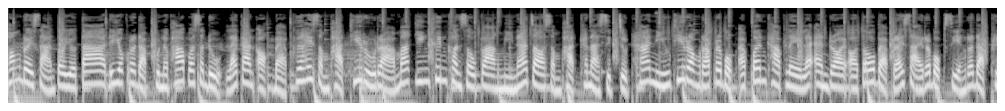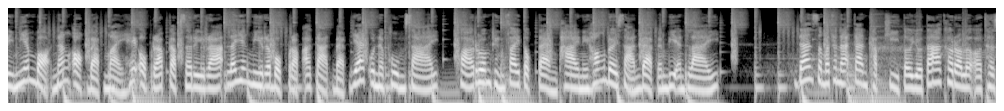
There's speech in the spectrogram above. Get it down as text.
ห้องโดยสารโตโยต้าได้ยกระดับคุณภาพวัสดุ และการออกแบบเพื่อให้สัมผัสที่หรูหรามากยิ่งขึ้นคอนโซลกลางมีหน้าจอสัมผัสขนาด 10.5 นิ้วที่รองรับระบบ Apple CarPlay และ Android Auto แบบไร้สายระบบเสียงระดับพรีเมียมเบาะนั่งออกแบบใหม่ให้อบรับกับสรีระ และยังมีระบบปรับอากาศแบบแยกอุณหภูมิซ้าย ขวารวมถึงไฟตกแต่งภายในห้องโดยสารแบบ Ambient Light ด้านสมรรถนะการขับขี่ Toyota Corolla Altis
